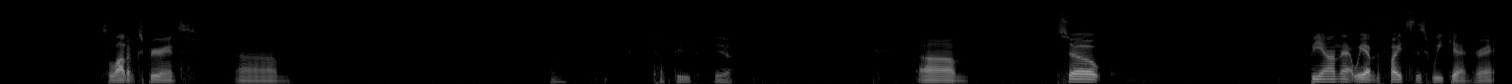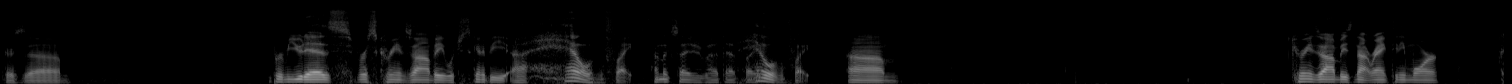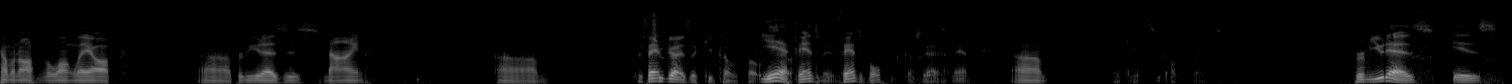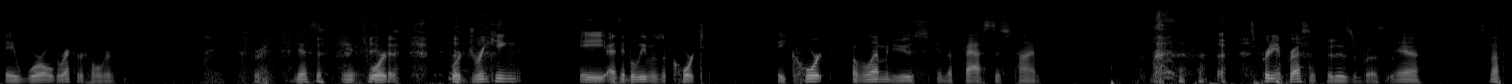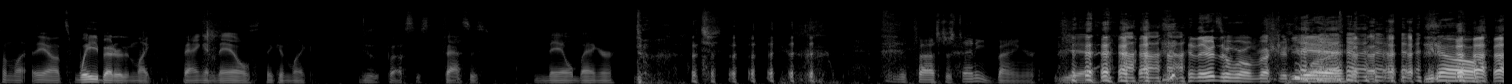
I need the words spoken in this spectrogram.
It's a lot of experience. Um, tough dude. Yeah. Um, so beyond that, we have the fights this weekend, right? There's um, Bermudez versus Korean Zombie, which is going to be a hell of a fight. I'm excited about that fight. Hell of a fight. Um, Korean Zombie's not ranked anymore, coming off of a long layoff. Uh, Bermudez is nine. Um, There's Fan- two guys that keep coming forward. yeah, so, fans, fans of both of those Yeah. guys, man. Um, I can't see all the fights. Bermudez is a world record holder. For- Yes, for for drinking a I think believe it was a quart a quart of lemon juice in the fastest time. It's pretty impressive. it is impressive. Yeah, it's nothing like you know. It's way better than like banging nails. Thinking like You're the fastest. fastest nail banger. The fastest any banger. Yeah, There's a world record. You yeah. you know,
